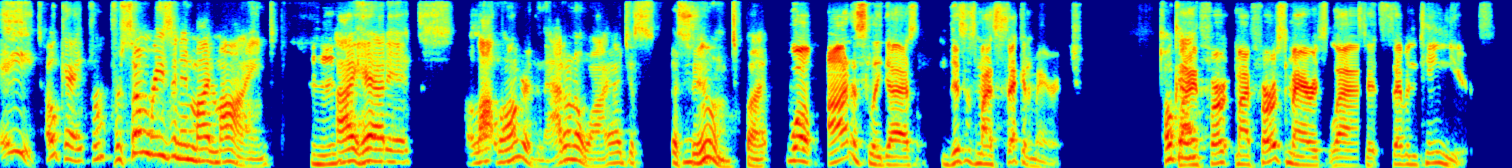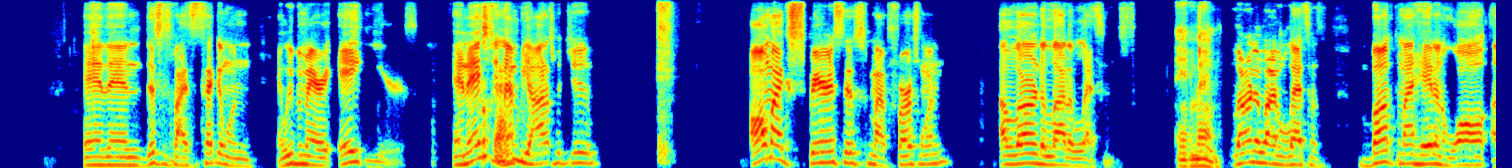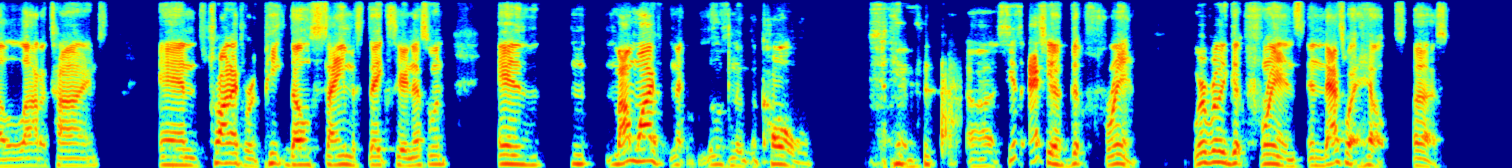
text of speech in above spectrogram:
Eight. Okay. For, for some reason in my mind, Mhm. I had it a lot longer than that. I don't know why. I just assumed, but Well, honestly, guys, this is my second marriage. okay. My first my first marriage lasted 17 years. And then this is my second one, and we've been married eight years. And actually, Okay. let me be honest with you. All my experiences from my first one, I learned a lot of lessons. Amen. Learned a lot of lessons, bumped my head on the wall a lot of times, and try not to repeat those same mistakes here in this one. And my wife, losing Nicole, uh, she's actually a good friend. We're really good friends, and that's what helps us.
